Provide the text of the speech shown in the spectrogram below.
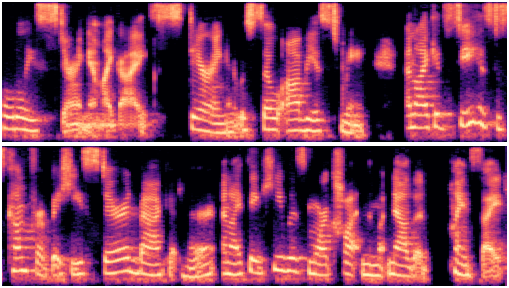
totally staring at my guy, staring, and it was so obvious to me. And I could see his discomfort, but he stared back at her. And I think he was more caught in the now that hindsight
